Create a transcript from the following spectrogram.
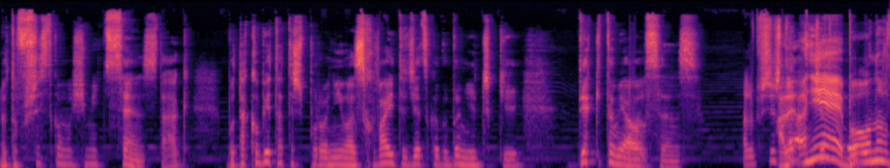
no to wszystko musi mieć sens, tak? Bo ta kobieta też poroniła, schowali to dziecko do doniczki. Jaki to miało sens? Ale przecież Ale to- a nie, bo ono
